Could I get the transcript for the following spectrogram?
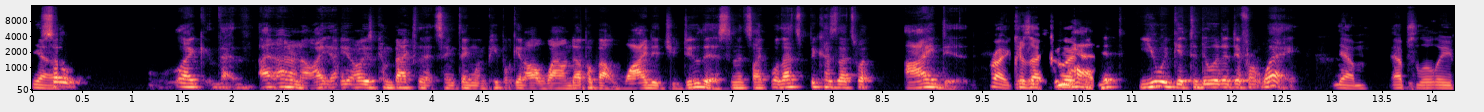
Yeah. So like that I, I don't know I, I, always come back to that same thing when people get all wound up about why did you do this and it's like well that's because that's what i did right because i could had it you would get to do it a different way yeah absolutely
